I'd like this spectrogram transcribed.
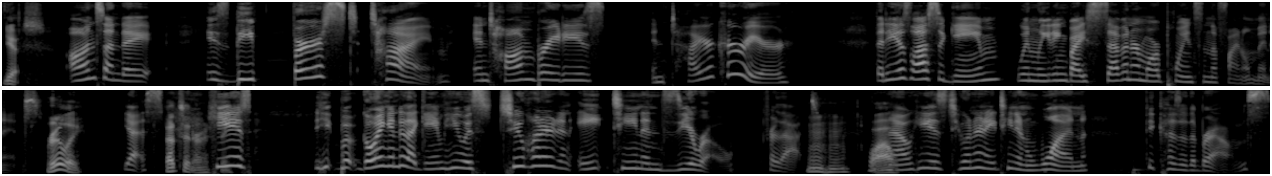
Yes. on Sunday is the first time in Tom Brady's entire career that he has lost a game when leading by 7 or more points in the final minute. Really? Yes. That's interesting. He is he but going into that game he was 218 and 0 for that. mm-hmm. Wow. Now he is 218 and 1 because of the Browns.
